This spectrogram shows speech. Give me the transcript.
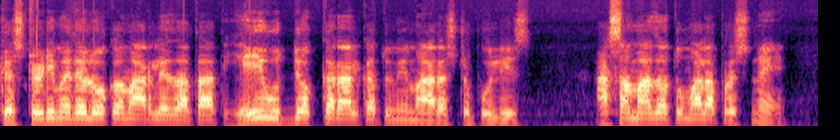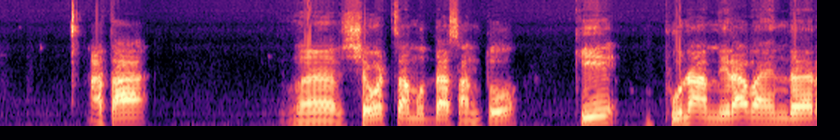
कस्टडीमध्ये लोक मारले जातात. हे उद्योग कराल का तुम्ही महाराष्ट्र पोलीस? असा माझा तुम्हाला प्रश्न आहे. आता शेवटचा मुद्दा सांगतो की पुन्हा मीरा भाईंदर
